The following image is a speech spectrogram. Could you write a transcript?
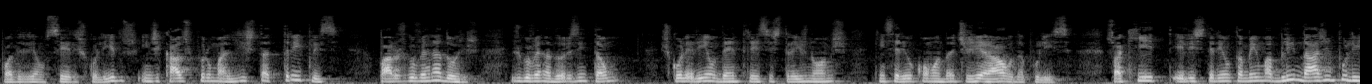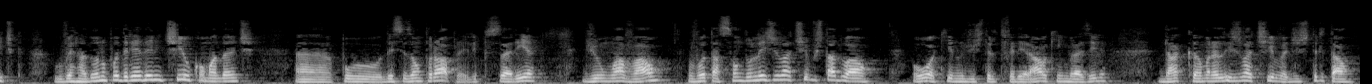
poderiam ser escolhidos, indicados por uma lista tríplice para os governadores. Os governadores, então, escolheriam dentre esses três nomes quem seria o comandante geral da polícia. Só que eles teriam também uma blindagem política. O governador não poderia demitir o comandante uh, por decisão própria. Ele precisaria de um aval votação do Legislativo Estadual, ou aqui no Distrito Federal, aqui em Brasília, da Câmara Legislativa Distrital.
